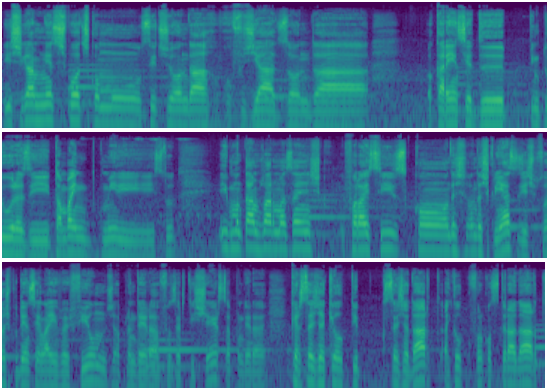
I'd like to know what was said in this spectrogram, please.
e chegarmos nesses pontos como sítios onde há refugiados, onde há carência de pinturas e também de comida e isso tudo e montámos lá armazéns faraicis com onde as, onde as crianças e as pessoas pudessem lá ir ver filmes, aprender a fazer t-shirts, aprender a quer seja aquele tipo que seja de arte, aquilo que for considerado arte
